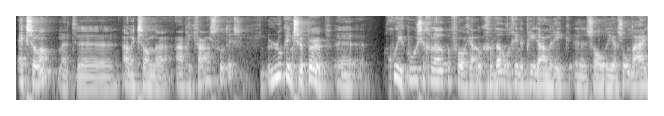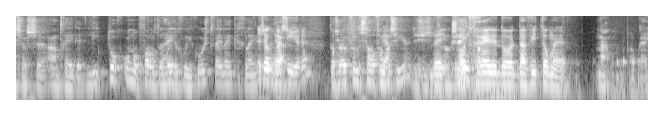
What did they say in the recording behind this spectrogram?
Excellent met eh, Alexander Abriva, als het goed is. Looking Superb, eh goede koersen gelopen. Vorig jaar ook geweldig in de Prix d'Amérique. eh zal weer zonder ijzers eh, aantreden. Liep toch onopvallend een hele goede koers twee weken geleden. Dat is ook Ja. Basier, hè? Dat is ook van de stal van Ja. Basier. Dus je ziet De, er ook wordt gereden door David Thomain. Nou, oké. Eh,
